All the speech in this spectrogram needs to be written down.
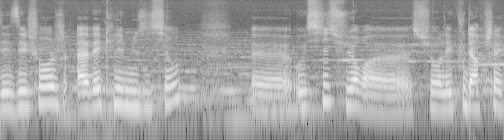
des échanges avec les musiciens aussi sur, euh, sur les coups d'archet.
